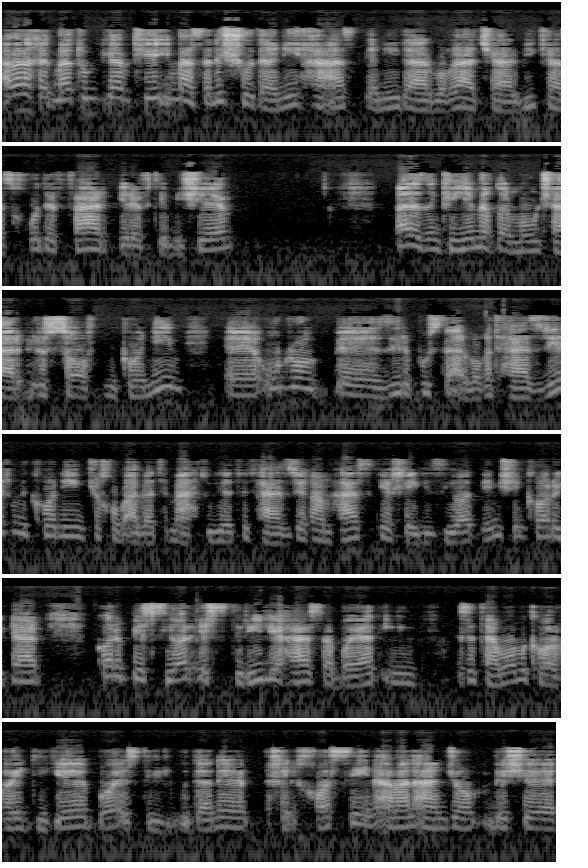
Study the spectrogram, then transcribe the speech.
اولا خدمتتون میگم که این مسئله شدنی هست یعنی در واقع چربی که از خود فرد گرفته میشه. بعد از اینکه یه مقدار ما اون چربی رو صاف می‌کنیم اون رو به زیر پوست در واقع تزریق می‌کنیم که خب البته محدودیت تزریق هم هست که خیلی زیاد نمیشه این کار کرد. کار بسیار استریلی هست و باید این مثل تمام کارهای دیگه با استریل بودن خیلی خاصی این عمل انجام بشه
